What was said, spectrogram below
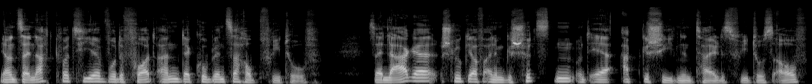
Ja, und sein Nachtquartier wurde fortan der Koblenzer Hauptfriedhof. Sein Lager schlug er auf einem geschützten und eher abgeschiedenen Teil des Friedhofs auf,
